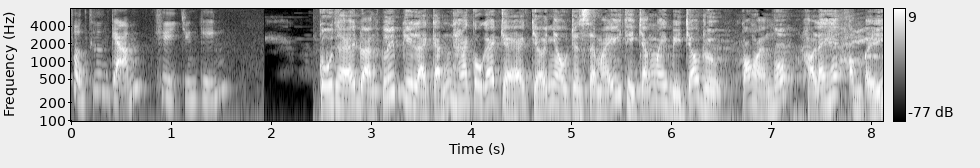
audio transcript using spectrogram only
phần thương cảm khi chứng kiến. Cụ thể, đoạn clip ghi lại cảnh hai cô gái trẻ chở nhau trên xe máy thì chẳng may bị chó rượt. Quá hoảng hốt, họ la hét ầm ĩ,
